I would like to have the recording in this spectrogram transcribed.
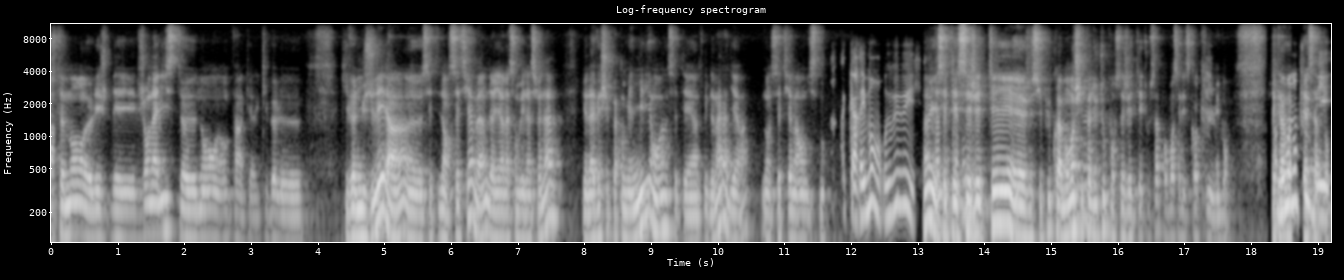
justement, les journalistes, non enfin qui veulent, qui veulent museler, là. Hein. Euh, c'était dans le 7e, hein, derrière l'Assemblée nationale. Il y en avait je ne sais pas combien de millions. Hein. C'était un truc de malade hier, dans le 7e arrondissement. Ah, carrément, oui, oui, oui. Ah, c'était CGT, euh, je ne sais plus quoi. moi, je ne suis pas du tout pour CGT, tout ça. Pour moi, c'est des escroqueries, mais bon. Ah, moi non plus, mais...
